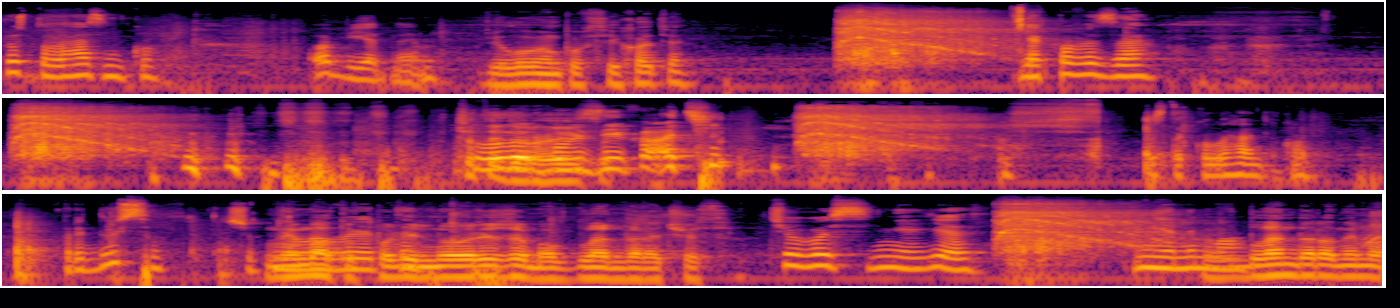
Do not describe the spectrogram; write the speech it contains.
просто легесенько об'єднуємо. І ловимо по всій хаті. Як повезе. Чи ти дергаєшся? хаті. Ось так легенько прийдуся, щоб не Нема тут ловити. повільного режиму в блендера щось. Чогось ні, є. Ні, нема. В блендера нема.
